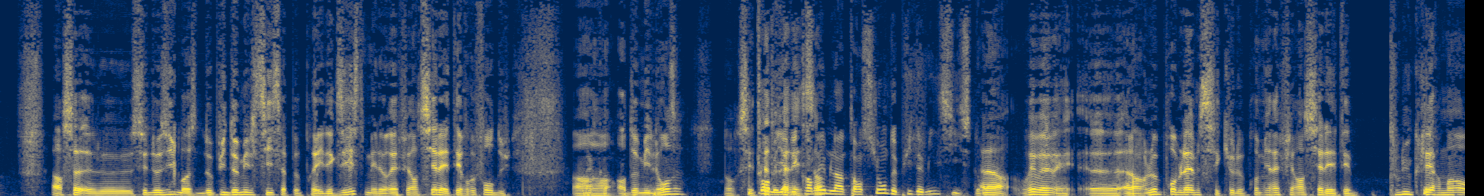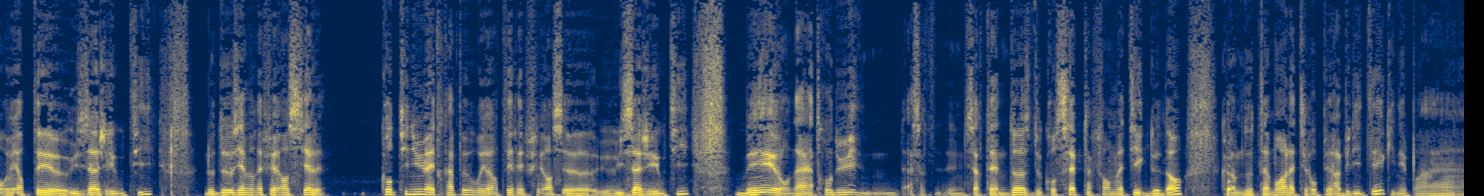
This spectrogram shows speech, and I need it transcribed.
alors ça, le, c'est depuis 2006 à peu près il existe, mais le référentiel a été refondu en, en 2011. Donc c'est très, bon, mais il y avait quand même l'intention depuis 2006. Donc. Alors oui, oui, oui. Euh, alors le problème, c'est que le premier référentiel été plus clairement orienté euh, usage et outils. Le deuxième référentiel continue à être un peu orienté référence euh, usage et outils, mais on a introduit une certaine dose de concepts informatiques dedans, comme notamment l'interopérabilité, qui n'est pas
